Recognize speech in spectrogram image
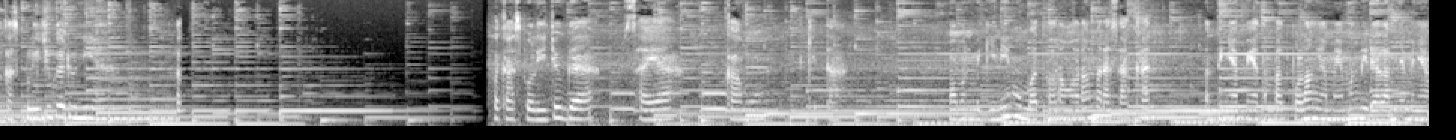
Lekas pulih juga dunia. Lekas pulih juga saya, kamu, kita. Momen begini membuat orang-orang merasakan pentingnya punya tempat pulang yang memang di dalamnya menyambut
